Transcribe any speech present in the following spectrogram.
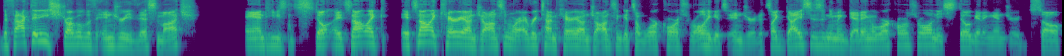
the fact that he struggled with injury this much, and he's still it's not like it's not like carry Kerryon Johnson where every time carry Kerryon Johnson gets a workhorse role, he gets injured. It's like Guice isn't even getting a workhorse role, and he's still getting injured. So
